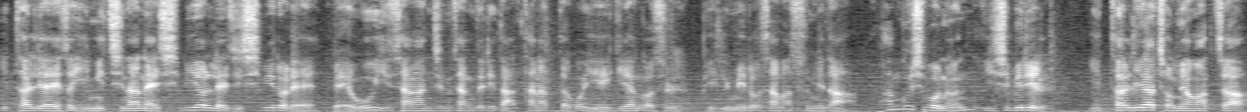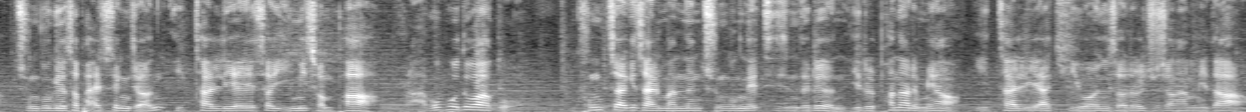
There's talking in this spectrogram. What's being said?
이탈리아에서 이미 지난해 12월 내지 11월에 매우 이상한 증상들이 나타났다고 얘기한 것을 빌미로 삼았습니다. 환구시보는 21일 이탈리아 저명학자 중국에서 발생 전 이탈리아에서 이미 전파라고 보도하고 쿵짝이 잘 맞는 중국 네티즌들은 이를 퍼나르며 이탈리아 기원설을 주장합니다.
